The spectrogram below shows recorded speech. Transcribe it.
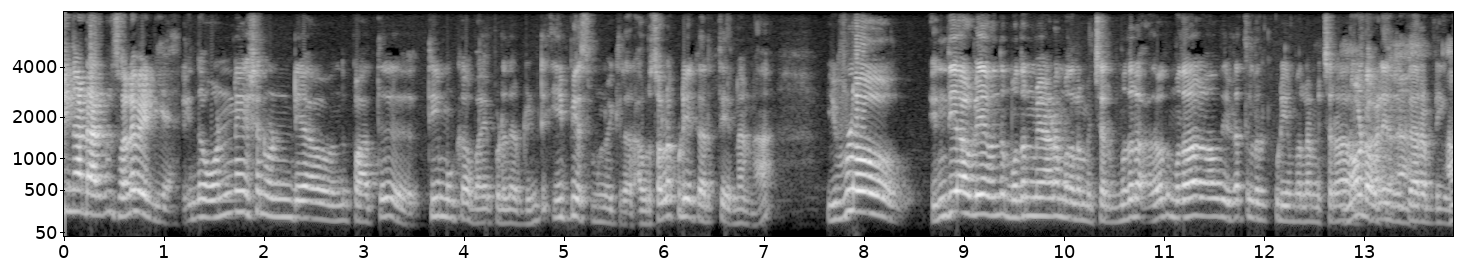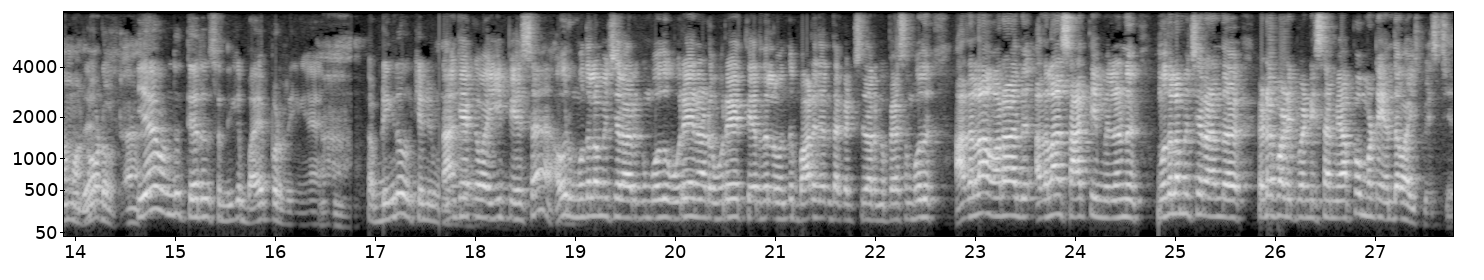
ஐந்தாண்டா இருக்குன்னு சொல்லவே இல்லையே. இந்த ஒன் நேஷன் ஒன் இந்தியாவை வந்து பார்த்து திமுக பயப்படுது அப்படின்ட்டு இபிஎஸ் முன்வைக்கிறார். அவர் சொல்லக்கூடிய கருத்து என்னன்னா இவ்வளோ இந்தியாவிலேயே வந்து முதன்மையான முதலமைச்சர் முதல அதாவது முதலாவது இடத்துல இருக்கக்கூடிய முதலமைச்சரா No doubt. ஸ்டாலின் இருக்காரு அப்படிங்கிறது ஏன் வந்து தேர்தல் சந்திக்க பயப்படுறீங்க? அப்படிங்கிற ஒரு கேள்வி நான் கேட்கவா இபிஎஸ் அவர் முதலமைச்சரா இருக்கும்போது ஒரே நாடு ஒரே தேர்தல் வந்து பாரதிய ஜனதா கட்சிதாரங்க பேசும்போது அதெல்லாம் வராது அதெல்லாம் சாத்தியம் இல்லைன்னு முதலமைச்சர் அந்த எடப்பாடி பழனிசாமி அப்ப மட்டும் எந்த வாய்ஸ் பேசுச்சு?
